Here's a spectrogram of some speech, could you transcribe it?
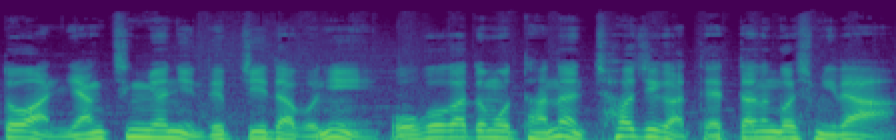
또한 양측면이 늪지다 보니 오고 가도 못하는 처지가 됐다는 것입니다.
